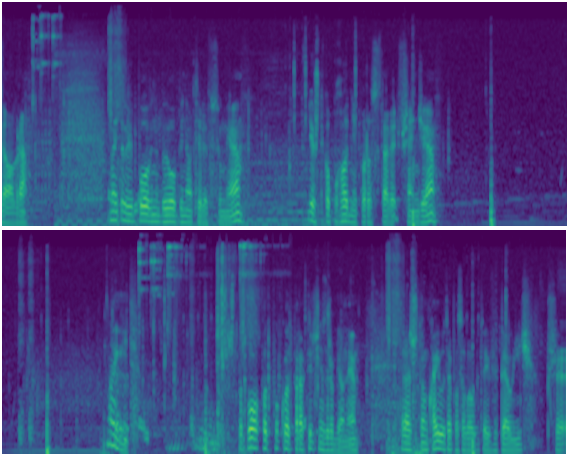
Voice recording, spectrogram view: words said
Dobra. No i to by było, byłoby na tyle w sumie. Już tylko pochodnie porozstawiać wszędzie. No i git. Podpo- Podpokład praktycznie zrobiony. Teraz tą kajutę pasowało tutaj wypełnić prze-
